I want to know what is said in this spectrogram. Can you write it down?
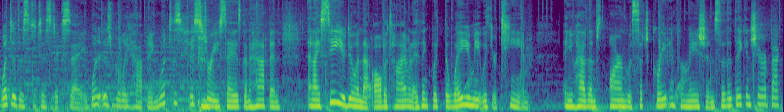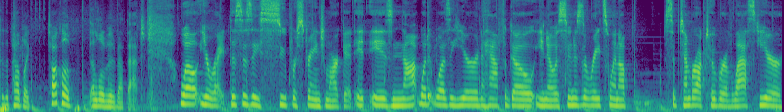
what do the statistics say, what is really happening, what does history say is going to happen, and I see you doing that all the time. And I think with the way you meet with your team. And you have them armed with such great information so that they can share it back to the public. Talk a little, a little bit about that. Well, you're right. This is a super strange market. It is not what it was a year and a half ago. You know, as soon as the rates went up September, October of last year,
